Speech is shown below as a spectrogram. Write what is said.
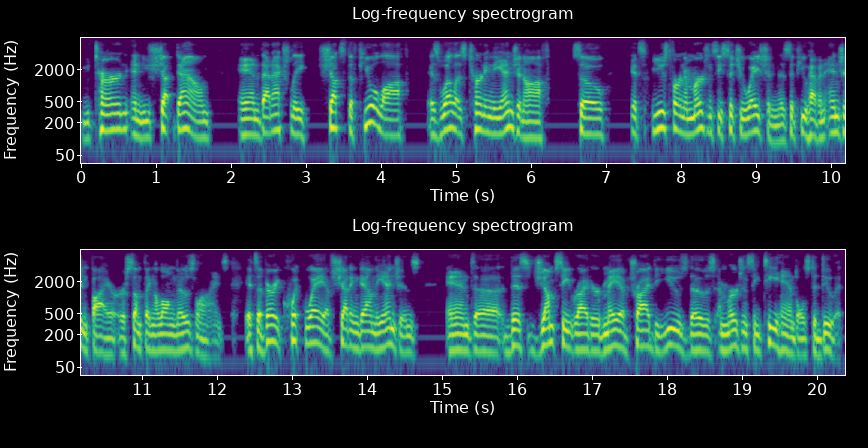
you turn, and you shut down. And that actually shuts the fuel off as well as turning the engine off. So it's used for an emergency situation, as if you have an engine fire or something along those lines. It's a very quick way of shutting down the engines. And uh, this jump seat rider may have tried to use those emergency T handles to do it.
